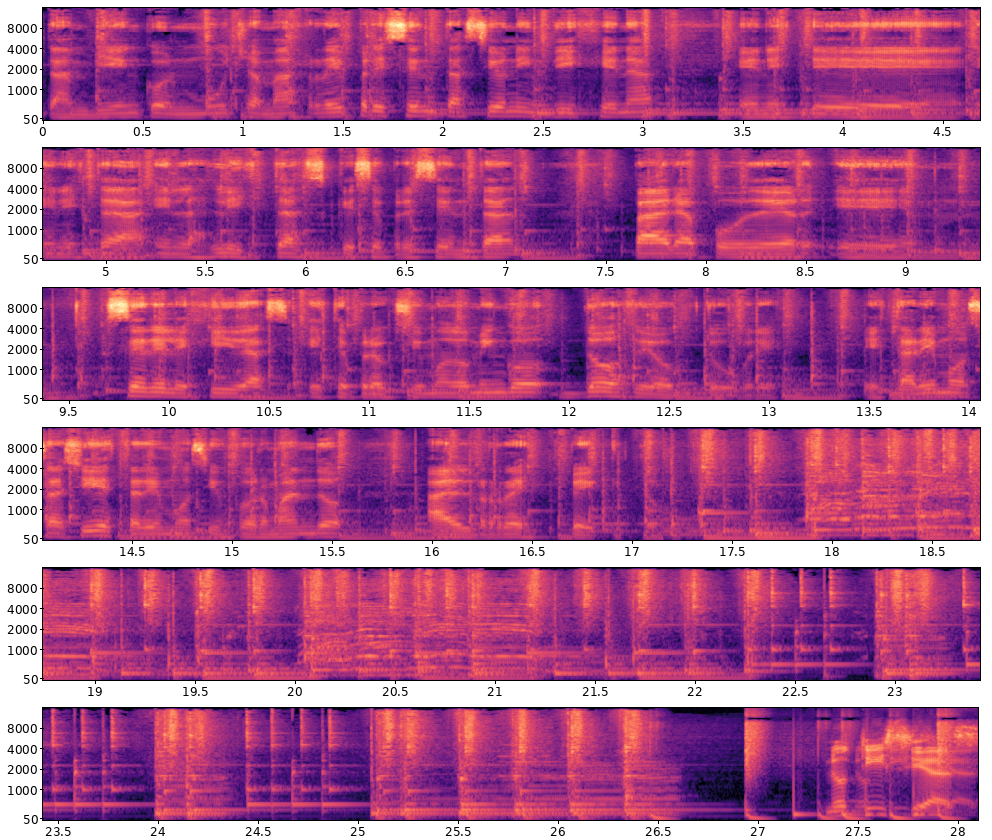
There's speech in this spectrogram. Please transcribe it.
también con mucha más representación indígena en, este, en, esta, en las listas que se presentan para poder em, ser elegidas este próximo domingo 2 de octubre. Estaremos allí, estaremos informando al respecto. Noticias,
